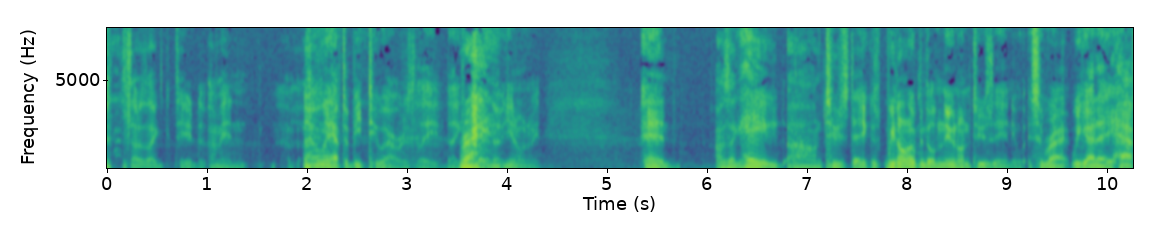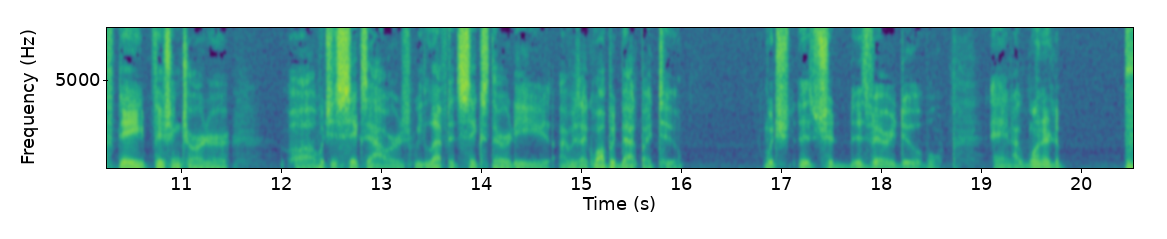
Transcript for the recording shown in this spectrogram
I was like, dude, I mean, I only have to be two hours late, like, Right. you know, you know what I mean. And I was like, hey, uh, on Tuesday, because we don't open till noon on Tuesday anyway, so we- Right. we, got a half day fishing charter, uh, which is six hours. We left at six thirty. I was like, well, I'll be back by two, which is should is very doable. And I wanted to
